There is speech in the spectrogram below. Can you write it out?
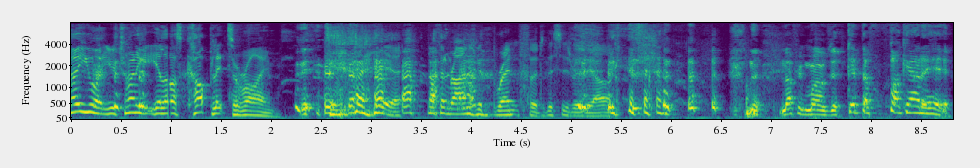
No, you weren't. You were trying to get your last couplet to rhyme. yeah, nothing rhymes with Brentford. This is really hard. Nothing rhymes with "get the fuck out of here."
